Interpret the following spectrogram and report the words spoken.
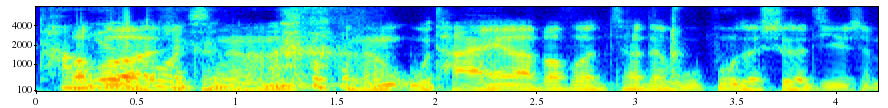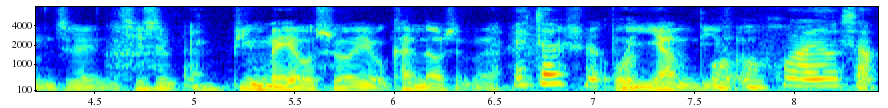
包行业的括惰性可能啊，可能舞台啊，包括它的舞步的设计什么之类的，其实并没有说有看到什么哎，但是不一样的地方我方。忽然又想，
